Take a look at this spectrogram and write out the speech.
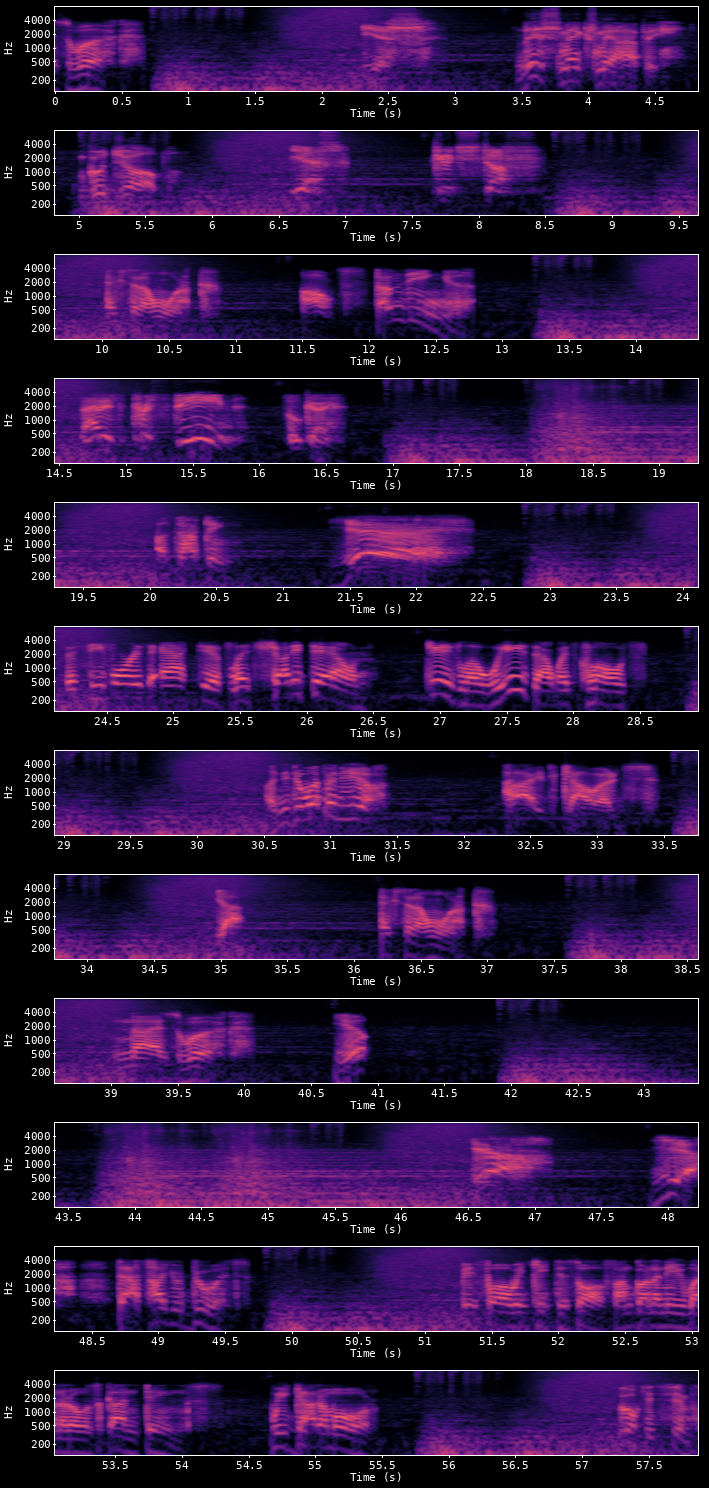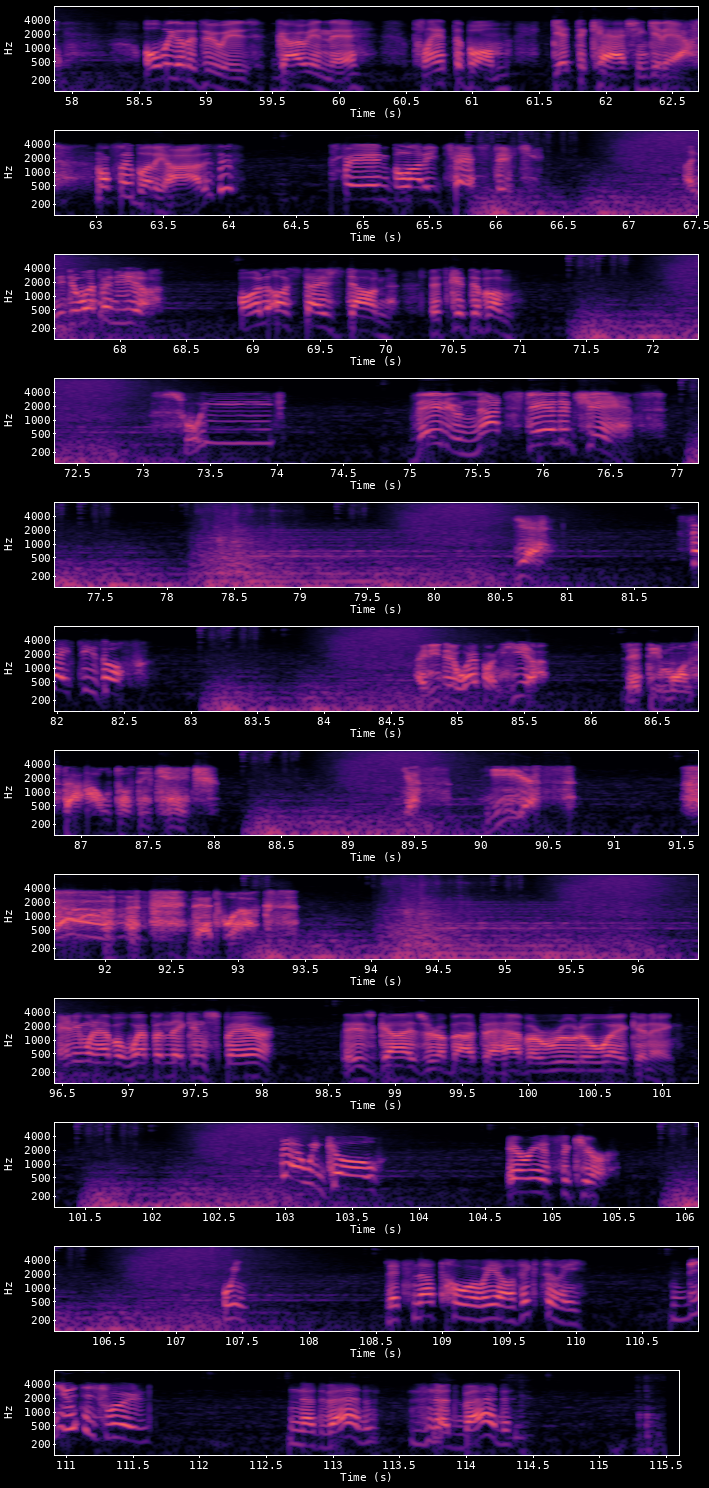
Nice work. Yes. This makes me happy. Good job. Yes. Good stuff. Excellent work. Outstanding. That is pristine. Okay. Attacking. Yeah! The C4 is active. Let's shut it down. Jeez Louise, that was close. I need a weapon here. Hide, cowards. Yeah. Excellent work. Nice work. Yep. Yeah! Yeah, that's how you do it. Before we kick this off, I'm gonna need one of those gun things. We got got 'em all. Look, it's simple. All we gotta do is go in there, plant the bomb, get the cash, and get out. Not so bloody hard, is it? Fan bloody tastic! I need a weapon here. All hostiles down. Let's get the bomb. Sweet. They do not stand a chance. Yeah. Safety's off. I need a weapon here. Let the monster out of the cage. Have a weapon they can spare? These guys are about to have a rude awakening. There we go! Area secure. Oui. Let's not throw away our victory. Beautiful. Not bad. Not bad.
